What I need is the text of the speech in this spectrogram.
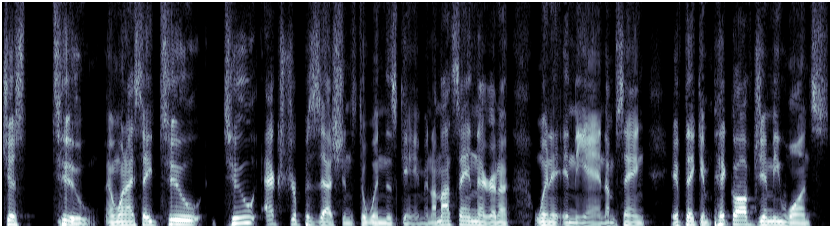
just two. And when I say two, two extra possessions to win this game. And I'm not saying they're going to win it in the end. I'm saying if they can pick off Jimmy once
